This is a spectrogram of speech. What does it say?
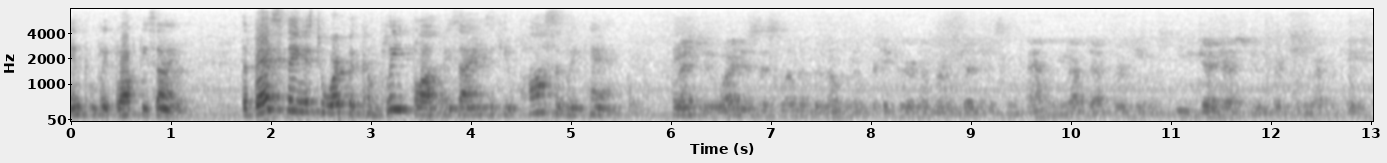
incomplete block design. The best thing is to work with complete block designs if you possibly can. They- Question, why does this limit the number, the particular number of judges in the panel? You have to have thirteen, each judge has to do thirteen replications.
